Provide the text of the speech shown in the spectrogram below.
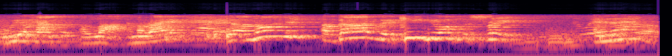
And we encounter a lot. Am I right? The anointing of God will keep you on the straight and now,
